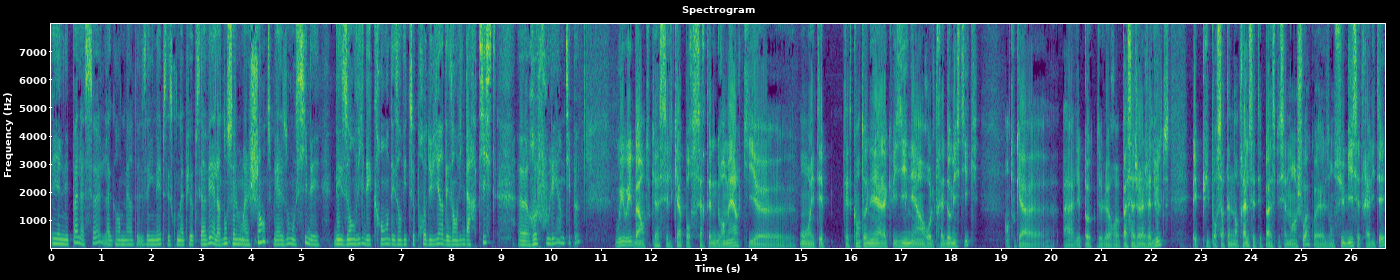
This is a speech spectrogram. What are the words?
Et elle n'est pas la seule, la grande-mère de Zeynep, c'est ce qu'on a pu observer. Alors non seulement elles chantent, mais elles ont aussi des, des envies d'écran, des envies de se produire, des envies d'artistes euh, refoulées un petit peu? Oui, oui, bah en tout cas c'est le cas pour certaines grand-mères qui euh, ont été peut-être cantonnées à la cuisine et à un rôle très domestique, en tout cas euh, à l'époque de leur passage à l'âge adulte. Et puis pour certaines d'entre elles, c'était pas spécialement un choix, quoi. Elles ont subi cette réalité.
